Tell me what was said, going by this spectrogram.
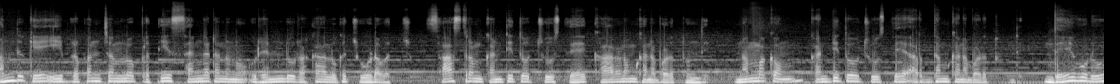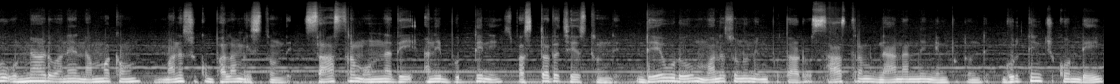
అందుకే ఈ ప్రపంచంలో ప్రతి సంఘటనను రెండు రకాలుగా చూడవచ్చు. శాస్త్రం కంటితో చూస్తే కారణం కనబడుతుంది నమ్మకం కంటితో చూస్తే అర్థం కనబడుతుంది. దేవుడు ఉన్నాడు అనే నమ్మకం మనసుకు బలం ఇస్తుంది. శాస్త్రం ఉన్నది అని బుద్ధిని స్పష్టత చేస్తుంది. దేవుడు మనసును నింపుతాడు శాస్త్రం జ్ఞానాన్ని నింపుతుంది. గుర్తించుకోండి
